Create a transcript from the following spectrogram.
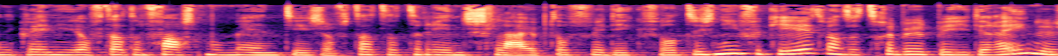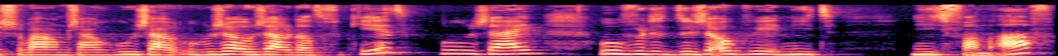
En ik weet niet of dat een vast moment is, of dat het erin sluipt, of weet ik veel. Het is niet verkeerd, want het gebeurt bij iedereen. Dus waarom zou, hoe zou, hoezo zou dat verkeerd zijn? We hoeven er dus ook weer niet, niet van af.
